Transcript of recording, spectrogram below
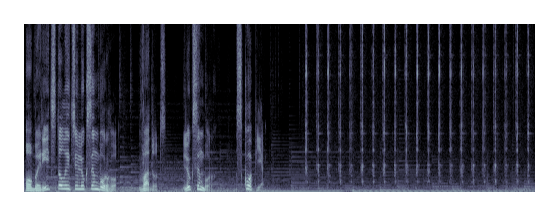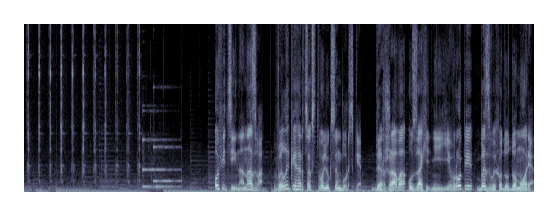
Оберіть столицю Люксембургу. Вадуц. Люксембург. Скоп'є. Офіційна назва Велике Герцогство Люксембурзьке, держава у Західній Європі без виходу до моря.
